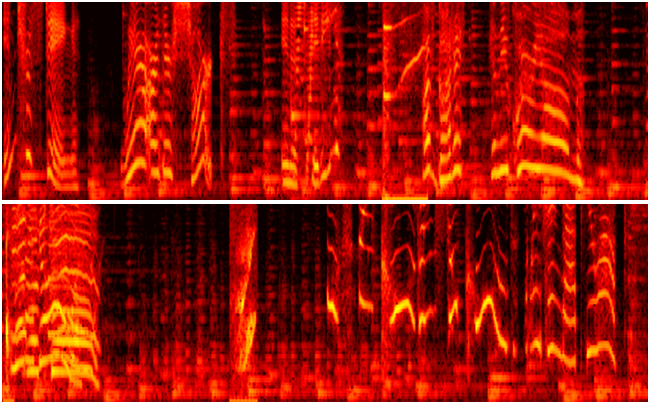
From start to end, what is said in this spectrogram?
Interesting. Where are there sharks? In a city? I've got it! In the aquarium! Let's, Let's go! go! Oh, I'm cold! I'm so cold! We can wrap you up!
